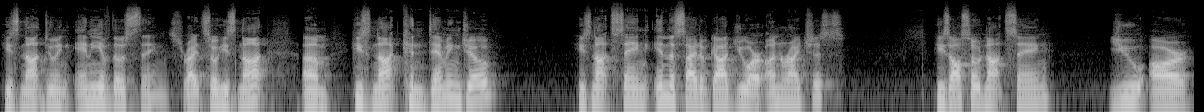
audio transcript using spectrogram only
He's not doing any of those things, right? So he's not, um, he's not condemning Job. He's not saying, in the sight of God, you are unrighteous. He's also not saying, you are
